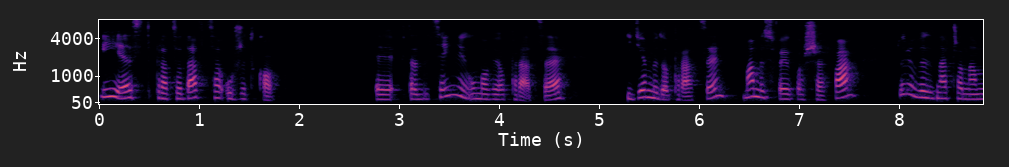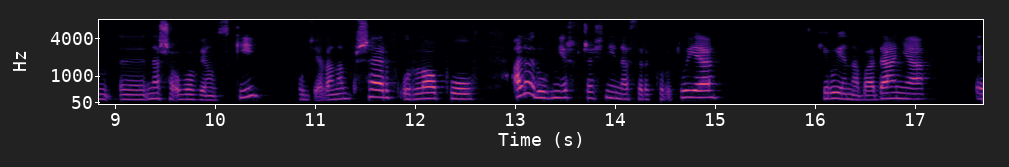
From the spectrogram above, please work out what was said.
i jest pracodawca użytkownik. W tradycyjnej umowie o pracę idziemy do pracy, mamy swojego szefa, który wyznacza nam y, nasze obowiązki, udziela nam przerw, urlopów, ale również wcześniej nas rekrutuje, kieruje na badania y,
